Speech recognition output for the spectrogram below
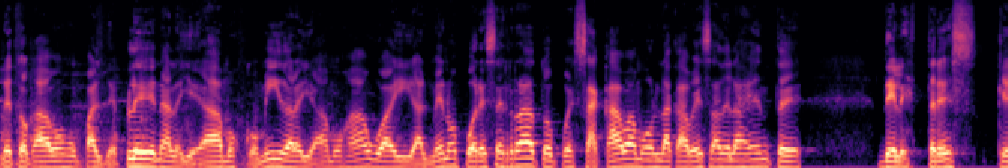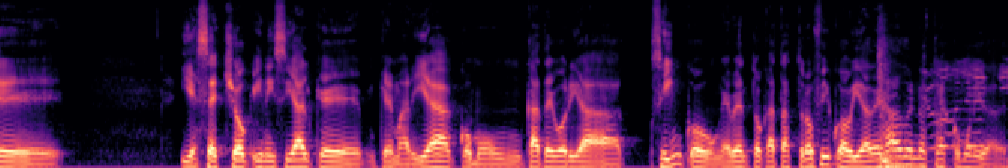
le tocábamos un par de plenas, le llevábamos comida, le llevábamos agua y al menos por ese rato pues sacábamos la cabeza de la gente del estrés que y ese shock inicial que, que María como un categoría 5, un evento catastrófico había dejado en nuestras comunidades.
